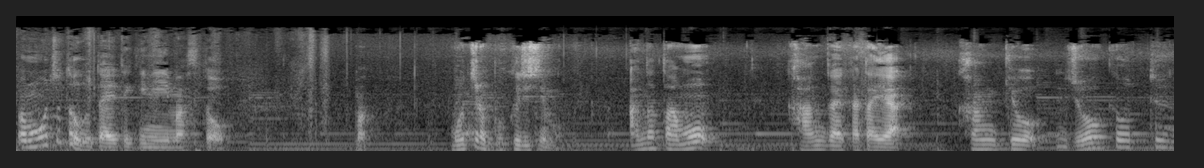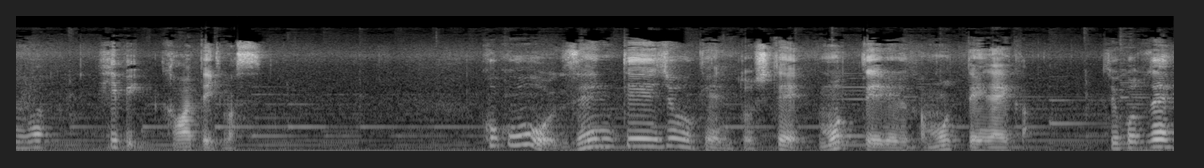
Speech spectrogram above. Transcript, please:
まあ、もうちょっと具体的に言いますと、まあ、もちろん僕自身もあなたも考え方や環境状況っていうのは日々変わっていきます。ここを前提条件として持っていれるか持っていないかということで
